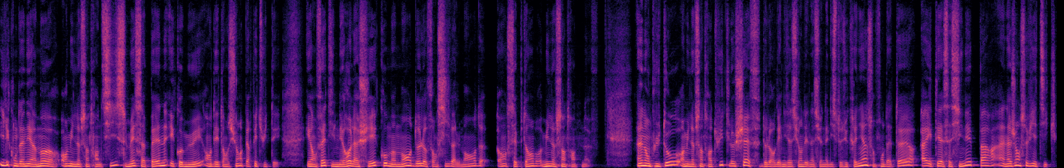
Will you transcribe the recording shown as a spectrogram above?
Il est condamné à mort en 1936, mais sa peine est commuée en détention à perpétuité. Et en fait, il n'est relâché qu'au moment de l'offensive allemande en septembre 1939. Un an plus tôt, en 1938, le chef de l'Organisation des nationalistes ukrainiens, son fondateur, a été assassiné par un agent soviétique.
